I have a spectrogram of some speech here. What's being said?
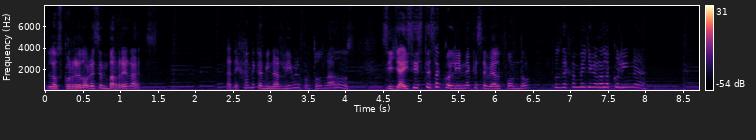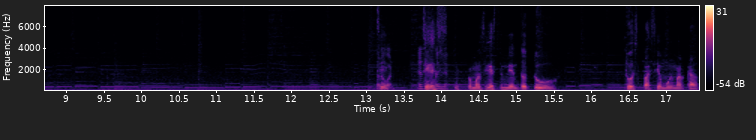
los corredores en barreras? O sea, déjame caminar libre por todos lados. Si ya hiciste esa colina que se ve al fondo, pues déjame llegar a la colina. Pero Sí. bueno, Sigues, como sigues teniendo tu, tu espacio muy marcado.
